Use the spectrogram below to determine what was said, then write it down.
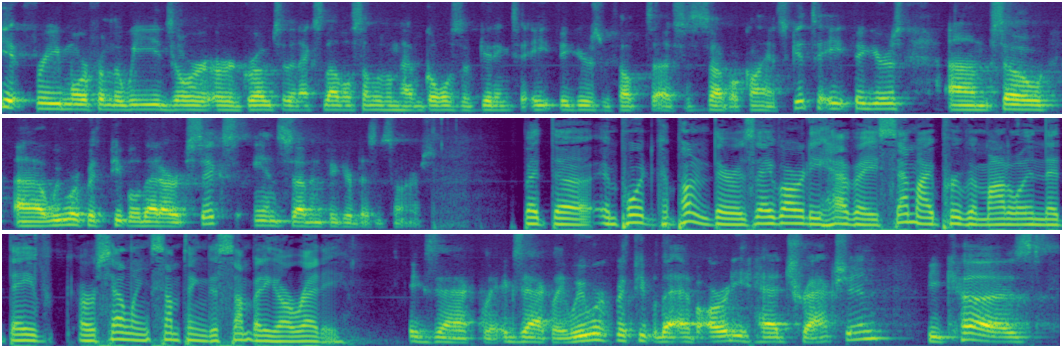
get free more from the weeds or, or grow to the next level. Some of them have goals of getting to eight figures. We've helped uh, several clients get to eight figures. Um, so uh, we work with people that are six and seven figure business owners. But the important component there is they've already have a semi-proven model in that they are selling something to somebody already. Exactly, exactly. We work with people that have already had traction because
